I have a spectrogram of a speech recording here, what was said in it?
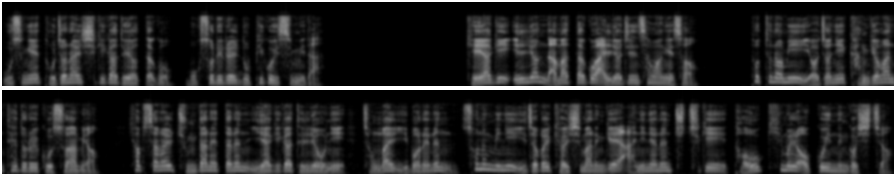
우승에 도전할 시기가 되었다고 목소리를 높이고 있습니다. 계약이 1년 남았다고 알려진 상황에서 토트넘이 여전히 강경한 태도를 고수하며 협상을 중단했다는 이야기가 들려오니 정말 이번에는 손흥민이 이적을 결심하는 게 아니냐는 추측이 더욱 힘을 얻고 있는 것이죠.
